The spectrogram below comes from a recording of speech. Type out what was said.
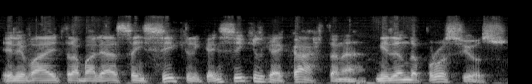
Ele vai trabalhar essa encíclica. Encíclica é carta, né? Miranda Procius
